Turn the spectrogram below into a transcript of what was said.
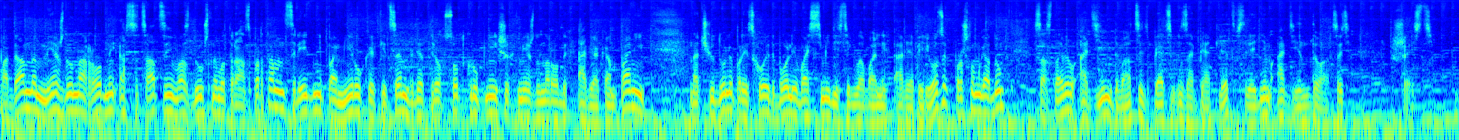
По данным Международной ассоциации воздушного транспорта, средний по миру коэффициент для 300 крупнейших международных авиакомпаний, на чью долю происходит более 80 глобальных авиаперевозок, в прошлом году составил 1,25 за 5 лет, в среднем 1,26.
